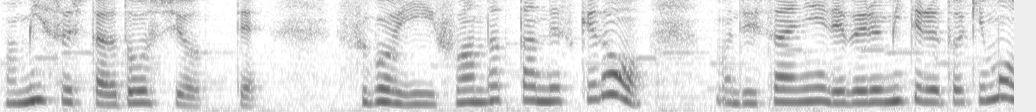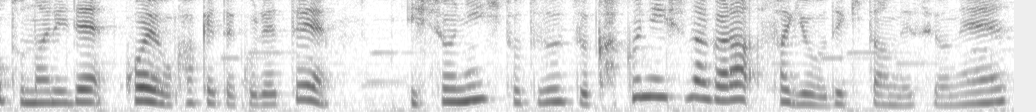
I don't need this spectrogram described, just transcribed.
まあ、ミスしたらどうしようってすごい不安だったんですけど、まあ、実際にレベル見てる時も隣で声をかけてくれて一緒に一つずつ確認しながら作業できたんですよね。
